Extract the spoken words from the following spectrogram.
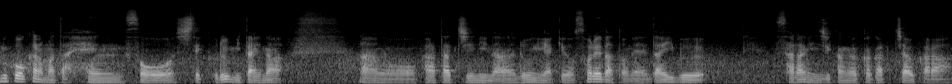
向こうからまた返送してくるみたいなあの形になるんやけどそれだとねだいぶさらに時間がかかっちゃうから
